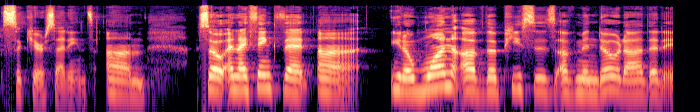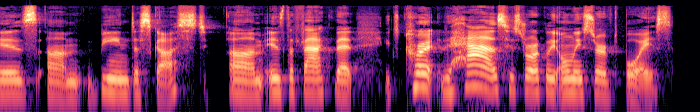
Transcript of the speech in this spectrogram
secure settings. Um, so, and I think that uh, you know, one of the pieces of Mendota that is um, being discussed um, is the fact that it has historically only served boys.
